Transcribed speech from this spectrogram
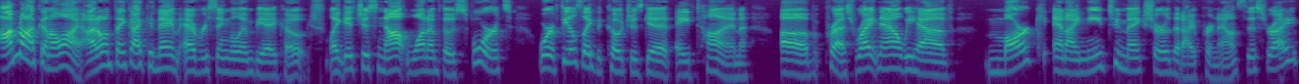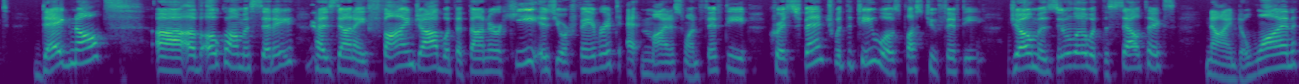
I'm not going to lie. I don't think I can name every single NBA coach. Like, it's just not one of those sports where it feels like the coaches get a ton of press. Right now, we have Mark, and I need to make sure that I pronounce this right. Daigneault uh, of Oklahoma City has done a fine job with the Thunder. He is your favorite at minus 150. Chris Finch with the T Wolves plus 250. Joe Mazzulla with the Celtics, 9 to 1.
